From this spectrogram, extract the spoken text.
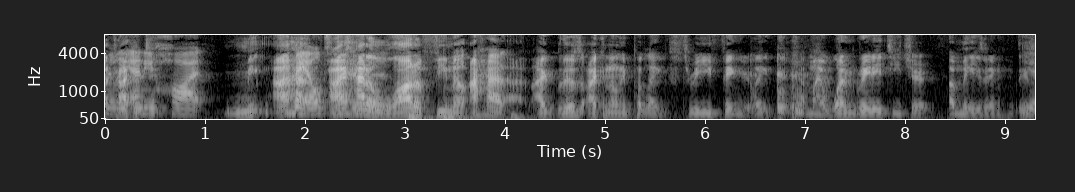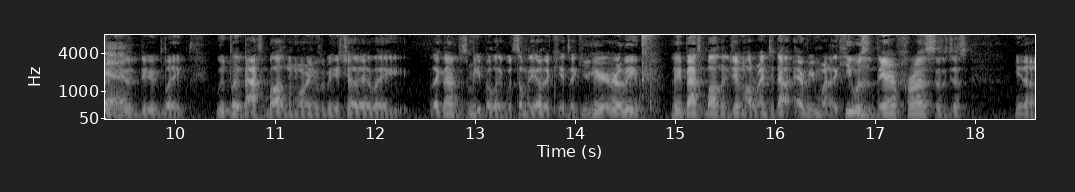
really any to- hot. Me, I Male had, I had a lot of female. I had, I there's, I can only put like three finger. Like my one grade A teacher, amazing. He's, a, Yeah. he's a dude. Like we play basketball in the mornings with each other. Like, like not just me, but like with some of the other kids. Like you're here early, play basketball in the gym. I'll rent it out every morning. Like he was there for us as just, you know,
